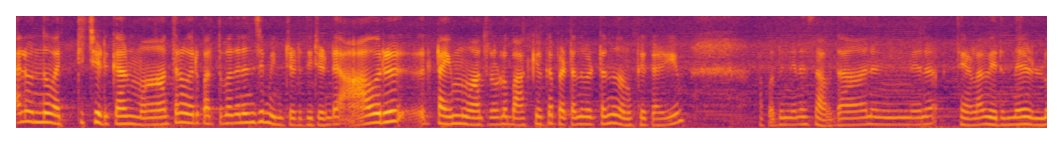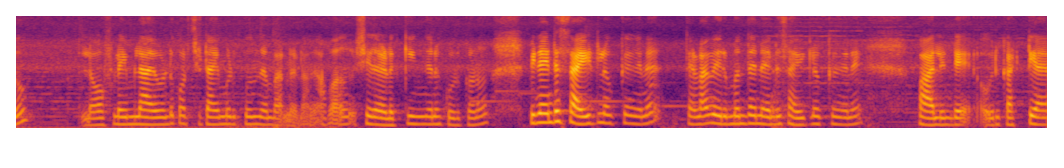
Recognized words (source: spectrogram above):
പാലൊന്ന് വറ്റിച്ചെടുക്കാൻ മാത്രം ഒരു പത്ത് പതിനഞ്ച് മിനിറ്റ് എടുത്തിട്ടുണ്ട്. ആ ഒരു ടൈം മാത്രമേ ഉള്ളൂ. ബാക്കിയൊക്കെ പെട്ടെന്ന് പെട്ടെന്ന് നമുക്ക് കഴിയും. അപ്പോൾ ഇതിങ്ങനെ സാവധാനം ഇങ്ങനെ തിള വരുന്നേ ഉള്ളൂ. ലോ ഫ്ലെയിമിലായതുകൊണ്ട് കുറച്ച് ടൈം എടുക്കുമെന്ന് ഞാൻ പറഞ്ഞല്ലോ. അപ്പോൾ പക്ഷേ ഇളക്കി ഇങ്ങനെ കൊടുക്കണം. പിന്നെ അതിന്റെ സൈഡിലൊക്കെ ഇങ്ങനെ തിള വരുമ്പം തന്നെ അതിന്റെ സൈഡിലൊക്കെ ഇങ്ങനെ പാലിന്റെ ഒരു കട്ടിയായ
